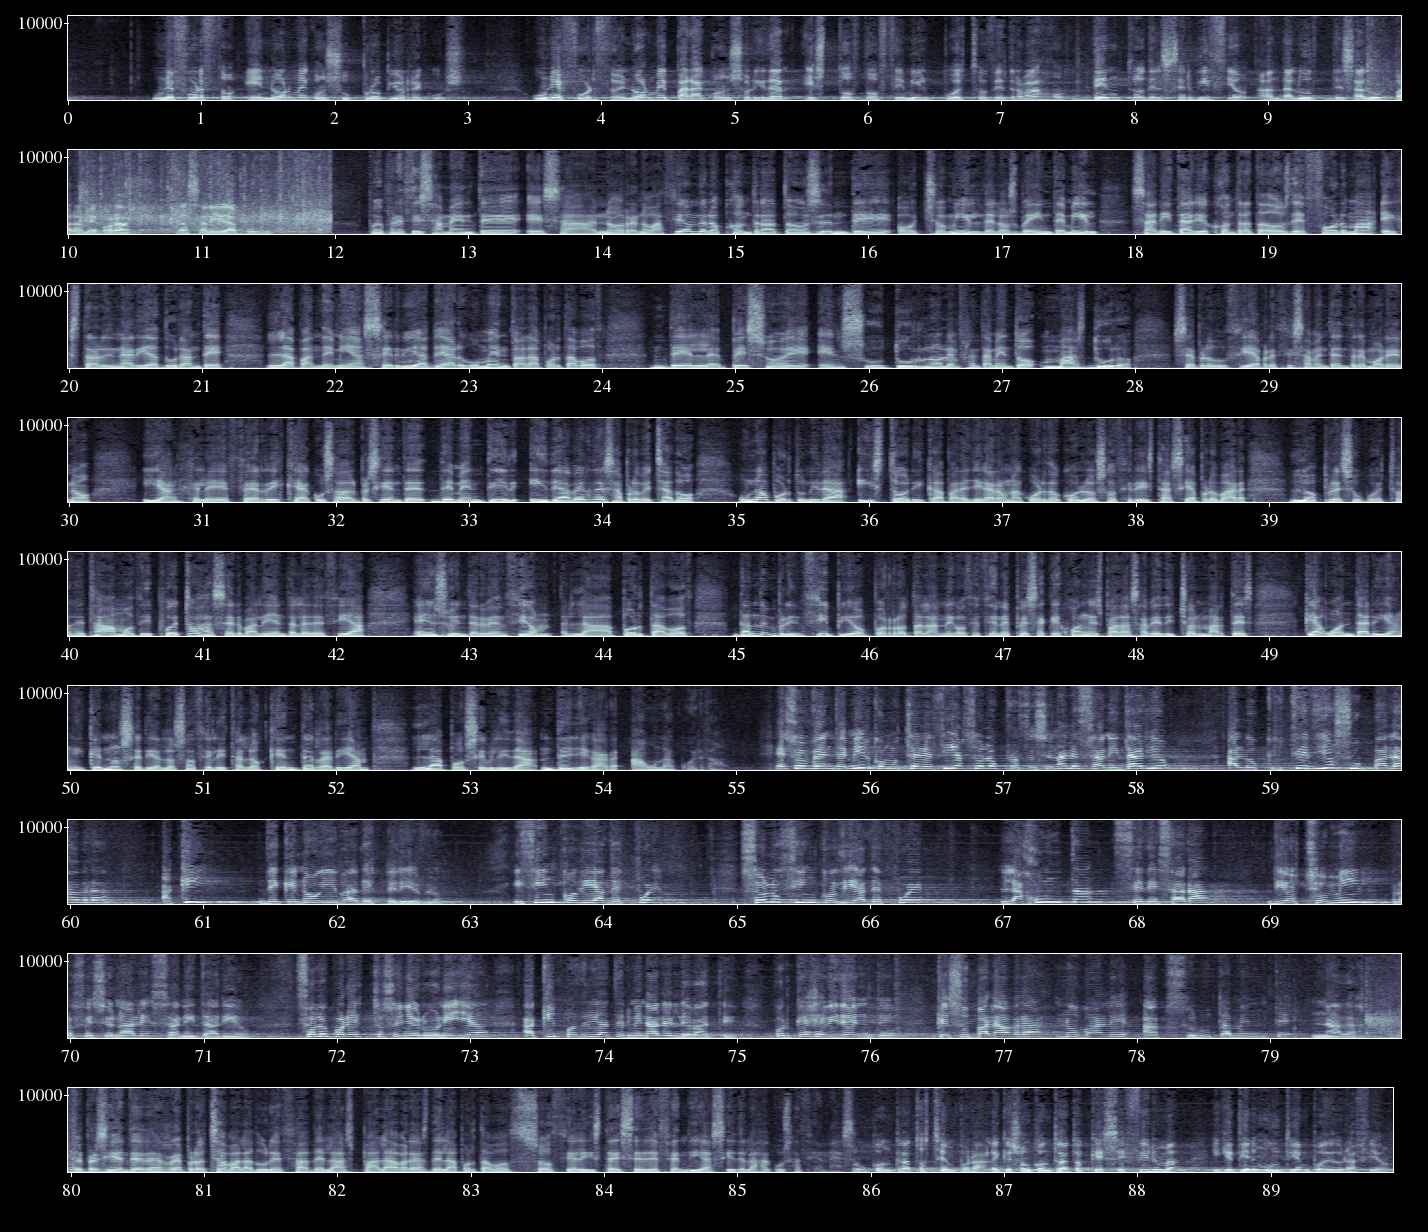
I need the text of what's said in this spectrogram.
un esfuerzo enorme con sus propios recursos, un esfuerzo enorme para consolidar estos 12.000 puestos de trabajo dentro del Servicio Andaluz de Salud para mejorar la sanidad pública. Pues precisamente esa no renovación de los contratos de 8.000, de los 20.000 sanitarios contratados de forma extraordinaria durante la pandemia servía de argumento a la portavoz del PSOE en su turno. El enfrentamiento más duro se producía precisamente entre Moreno y Ángeles Ferris, que acusaba al presidente de mentir y de haber desaprovechado una oportunidad histórica para llegar a un acuerdo con los socialistas y aprobar los presupuestos. Estábamos dispuestos a ser valientes, le decía en su intervención la portavoz, dando en principio por rota las negociaciones, pese a que Juan Espadas había dicho el martes que aguantarían y que no serían los socialistas los que enterrarían la posibilidad de llegar a un acuerdo. Esos 20.000, como usted decía, son los profesionales sanitarios a los que usted dio su palabra aquí de que no iba a despedirlos. Y cinco días después, solo cinco días después, la Junta se deshará de 8.000 profesionales sanitarios. Solo por esto, señor Bonilla, aquí podría terminar el debate, porque es evidente que su palabra no vale absolutamente nada. El presidente reprochaba la dureza de las palabras de la portavoz socialista y se defendía así de las acusaciones. Son contratos temporales, que son contratos que se firman y que tienen un tiempo de duración.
